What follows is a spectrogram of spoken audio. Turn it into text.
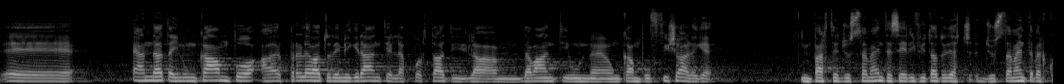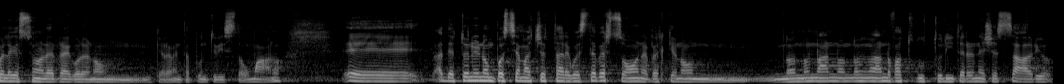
eh, è andata in un campo, ha prelevato dei migranti e li ha portati là, davanti un, un campo ufficiale che in parte giustamente si è rifiutato di, giustamente per quelle che sono le regole, non chiaramente dal punto di vista umano e ha detto noi non possiamo accettare queste persone perché non, non, non, hanno, non hanno, fatto tutto l'iter necessario.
